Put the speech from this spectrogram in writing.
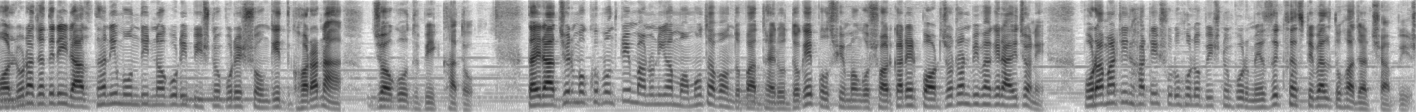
মল্লরাজাদের এই রাজধানী মন্দির নগরী বিষ্ণুপুরের সংগীত ঘরানা জগৎ বিখ্যাত। তাই রাজ্যের মুখ্যমন্ত্রী মাননীয়া মমতা বন্দ্যোপাধ্যায়ের উদ্যোগে পশ্চিমবঙ্গ সরকারের পর্যটন বিভাগের আয়োজনে পোড়ামাটির হাটে শুরু হলো বিষ্ণুপুর মিউজিক ফেস্টিভ্যাল দু হাজার ছাব্বিশ।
